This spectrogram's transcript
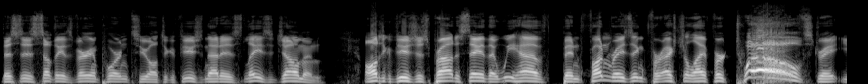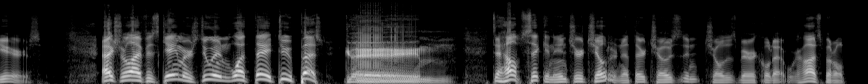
This is something that's very important to Altered Confusion. That is, ladies and gentlemen, Altered Confusion is proud to say that we have been fundraising for Extra Life for 12 straight years. Extra Life is gamers doing what they do best game to help sick and injured children at their chosen Children's Miracle Network Hospital.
